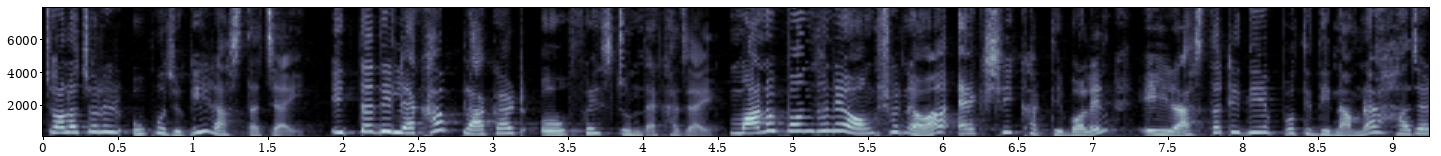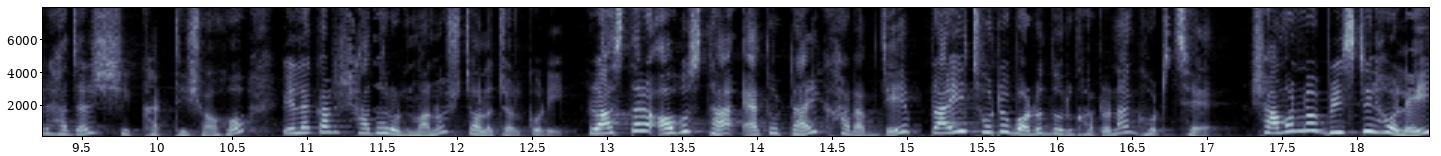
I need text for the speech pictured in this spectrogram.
চলাচলের উপযোগী রাস্তা চাই। ইত্যাদি লেখা, প্লাকার্ড ও ফেস্টুন দেখা যায়। মানববন্ধনে অংশ নেওয়া এক শিক্ষার্থী বলেন, এই রাস্তাটি দিয়ে প্রতিদিন আমরা হাজার হাজার শিক্ষার্থী সহ এলাকার সাধারণ মানুষ চলাচল করি। রাস্তার অবস্থা এতটাই খারাপ যে প্রায়ই ছোট বড় দুর্ঘটনা ঘটছে। সামান্য বৃষ্টি হলেই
